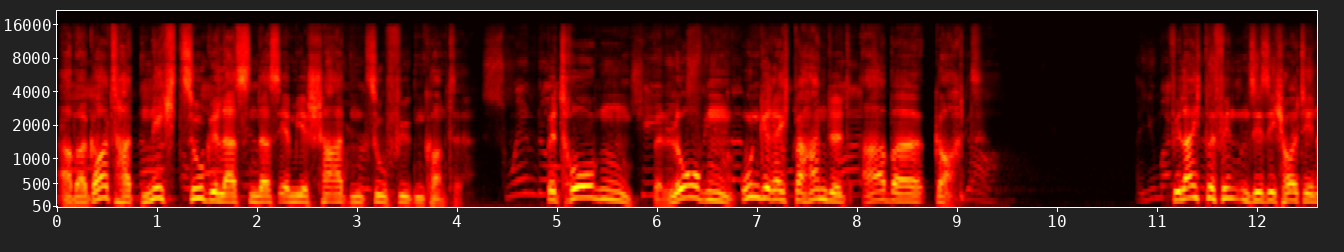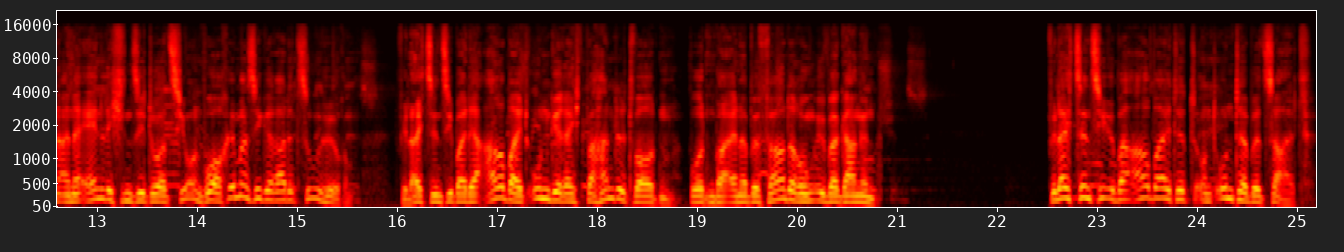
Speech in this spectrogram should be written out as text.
aber Gott hat nicht zugelassen, dass er mir Schaden zufügen konnte. Betrogen, belogen, ungerecht behandelt, aber Gott. Vielleicht befinden Sie sich heute in einer ähnlichen Situation, wo auch immer Sie gerade zuhören. Vielleicht sind Sie bei der Arbeit ungerecht behandelt worden, wurden bei einer Beförderung übergangen. Vielleicht sind Sie überarbeitet und unterbezahlt.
